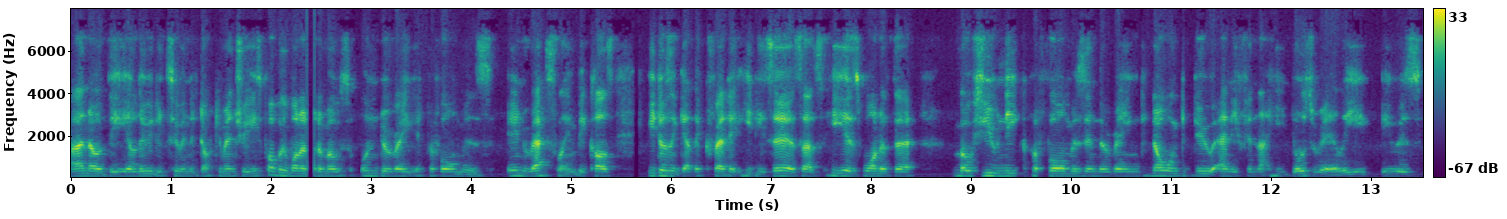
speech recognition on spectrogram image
I know they alluded to in the documentary. He's probably one of the most underrated performers in wrestling because he doesn't get the credit he deserves, as he is one of the most unique performers in the ring. No one can do anything that he does. Really, he, was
